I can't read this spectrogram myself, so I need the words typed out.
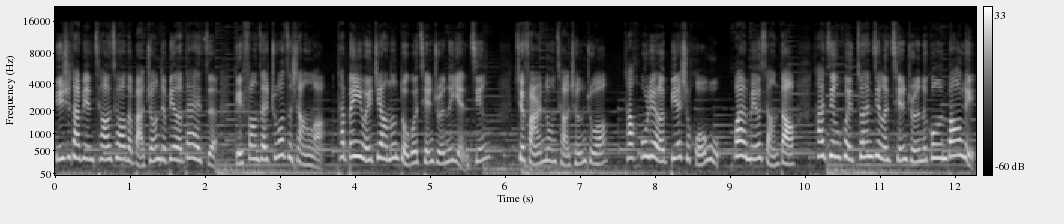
于是他便悄悄地把装着鳖的袋子给放在桌子上了。他本以为这样能躲过钱主任的眼睛，却反而弄巧成拙。他忽略了鳖是活物，万没有想到他竟会钻进了钱主任的公文包里，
